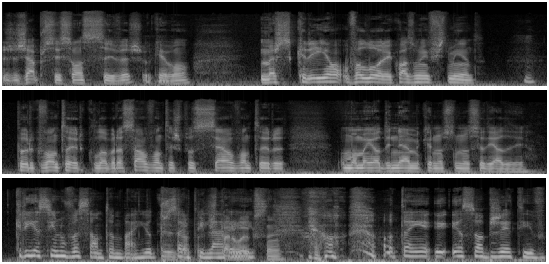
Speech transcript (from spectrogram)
já por si são acessíveis, o que é bom, mas se criam valor, é quase um investimento. Porque vão ter colaboração, vão ter exposição, vão ter uma maior dinâmica no, no seu dia a dia. Cria-se inovação também. O terceiro Exato, pilar espero é isso. sim. ou tem esse objetivo.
